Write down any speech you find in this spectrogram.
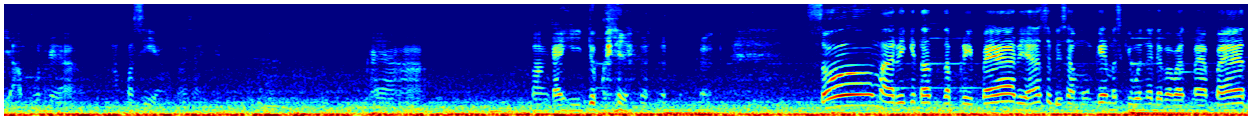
ya ampun kayak apa sih ya rasanya? Kayak bangkai hidup kayak So, mari kita tetap prepare ya sebisa mungkin meskipun ada mepet-mepet.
